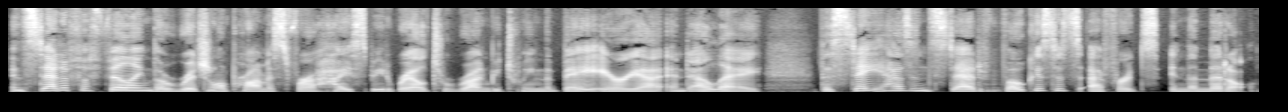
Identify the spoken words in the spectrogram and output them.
Instead of fulfilling the original promise for a high speed rail to run between the Bay Area and LA, the state has instead focused its efforts in the middle,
